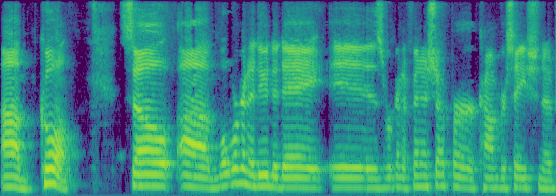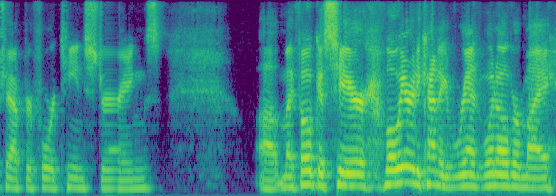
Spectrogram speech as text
Um, cool. So um, what we're going to do today is we're going to finish up our conversation of chapter 14 strings. Uh, my focus here, well, we already kind of went, went over my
